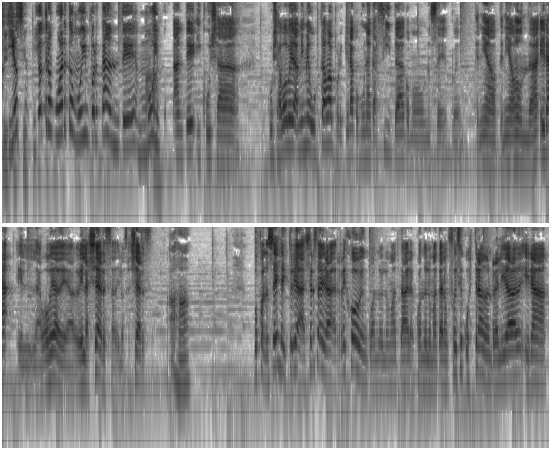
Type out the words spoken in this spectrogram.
Sí, y, sí, ot- sí. y otro muerto muy importante, muy Ah. importante, y cuya, cuya bóveda a mí me gustaba porque era como una casita, como, no sé, pues, tenía, tenía onda, era el- la bóveda de Abel Ayerza, de los Ayerza. Ajá. ¿Vos conocés la historia de Ayerza? Era re joven cuando lo, matar, cuando lo mataron. Fue secuestrado en realidad. Era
